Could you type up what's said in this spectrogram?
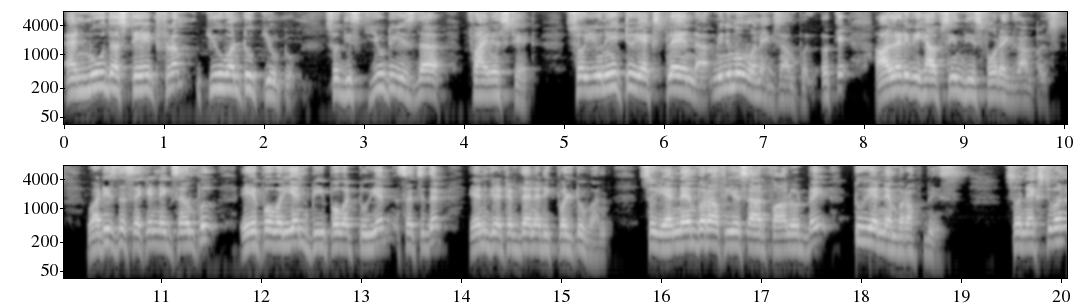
and move the state from Q1 to Q2. So this Q2 is the final state. So you need to explain uh, minimum one example. Okay. Already we have seen these four examples. What is the second example? A power n, b power 2n such that n greater than or equal to 1. So n number of a's are followed by 2n number of b's. So next one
